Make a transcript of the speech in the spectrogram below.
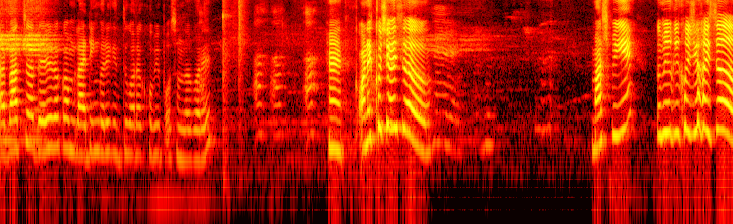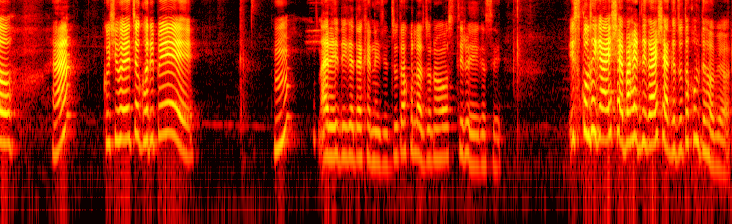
আর বাচ্চাদের এরকম লাইটিং করে কিন্তু ওরা খুবই পছন্দ করে। হ্যাঁ অনেক খুশি হয়েছো? হ্যাঁ মাসপি তুমিও কি খুশি হয়েছো? হ্যাঁ খুশি হয়েছো ঘড়ি পেয়ে? হুম? আর এইদিকে দেখেন এই যে জুতা খোলার জন্য অস্থির হয়ে গেছে। স্কুল থেকে আইসা, বাহির থেকে আইসা আগে জুতা খুলতে হবে ওর।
